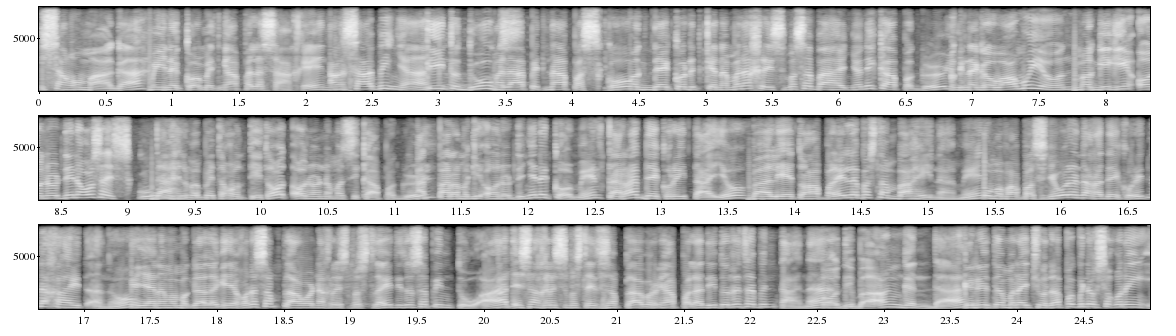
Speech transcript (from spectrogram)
Isang umaga, may nag-comment nga pala sa akin. Ang sabi niya, Tito Dugs, malapit na Pasko. Mag-decorate ka naman ng Christmas sa bahay niyo ni Kappa Girl. Pag nagawa mo yun, magiging honor din ako sa school. Dahil mabait akong tito at honor naman si Kappa Girl. At para maging honor din niya nag-comment, tara decorate tayo. Bali, ito nga pala yung labas ng bahay namin. Kung mapapansin niyo, wala naka-decorate na kahit ano. Kaya naman maglalagay ako ng sunflower na Christmas light dito sa pintuan. At isang Christmas light sa flower nga pala dito rin sa bintana. O, di ba? Ang ganda. Ganito naman ang itsura pag binuksan ko na yung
